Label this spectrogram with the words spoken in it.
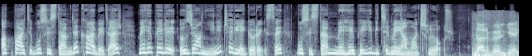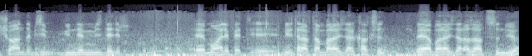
AK Parti bu sistemde kaybeder, MHP'li Özcan Yeniçeri'ye göre ise bu sistem MHP'yi bitirmeyi amaçlıyor. Dar bölge şu anda bizim gündemimizdedir. E, muhalefet e, bir taraftan barajlar kalksın veya barajlar azaltılsın diyor.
